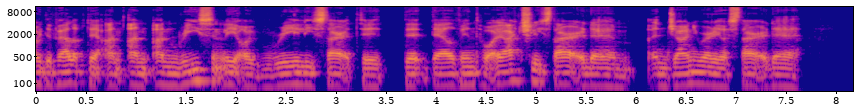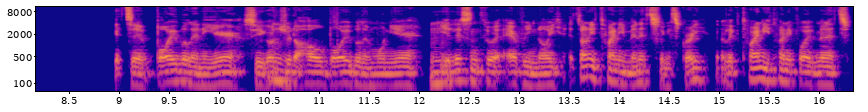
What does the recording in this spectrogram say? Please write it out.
I developed it, and, and, and recently I've really started to de- delve into it. I actually started um in January. I started uh, it's a Bible in a year, so you go through the whole Bible in one year. You listen to it every night. It's only twenty minutes, like it's great, like 20, 25 minutes,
